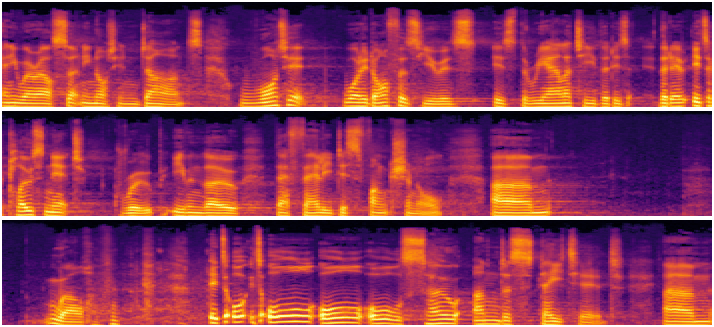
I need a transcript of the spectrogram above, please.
anywhere else, certainly not in dance. What it, what it offers you is, is the reality that, is, that it's a close knit group, even though they're fairly dysfunctional. Um, well, it's all, it's all, all, all so understated. Um,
